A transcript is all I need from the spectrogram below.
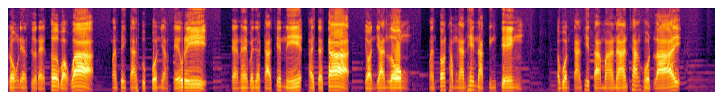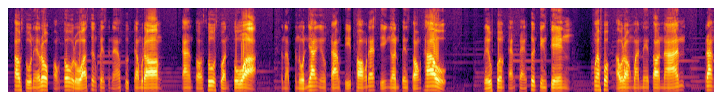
โรงเรียนสื่อไดเคอร์บอกว่ามันเป็นการฝึกฝนอย่างเสรี แต่ในบรรยากาศเช่นนี้ใครจะกล้าหย่อนยานลง มันต้องทำงานให้หนักจริงๆ กระบวนการที่ตามมานั้นช่างโหดร้าย เข้าสู่ในโรคของโต้หรัวซึ่งเป็นสนามฝึกจำลอง การต่อสู้ส่วนตัว สนับสนุนย่านเงินครามสีทองและสีเงินเป็นสองเท่า หรือเฟืองแข็งแกร่งขึ้นจริง ๆ เมื่อพวกเขารองมันในตอนนั้น ร่าง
